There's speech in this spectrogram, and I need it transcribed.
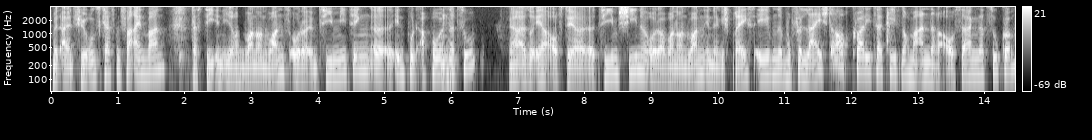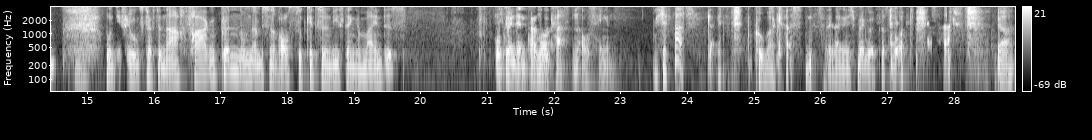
mit allen Führungskräften vereinbaren, dass die in ihren One-on-Ones oder im Team-Meeting äh, Input abholen mhm. dazu. Ja, also eher auf der äh, Teamschiene oder One-on-One -on -one in der Gesprächsebene, wo vielleicht auch qualitativ nochmal andere Aussagen dazukommen mhm. und die Führungskräfte nachfragen können, um ein bisschen rauszukitzeln, wie es denn gemeint ist. Okay. Ich könnte einen Kummerkasten aufhängen. Ja, geil. Kummerkasten. Das habe ich lange nicht mehr gehört, das Wort. ja,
